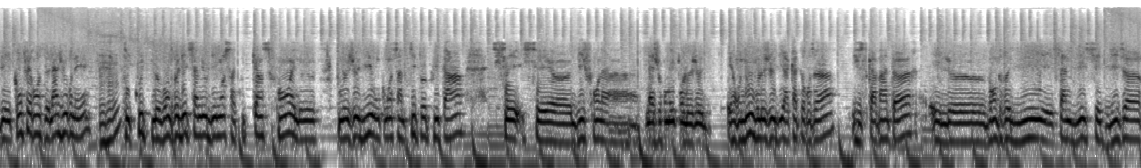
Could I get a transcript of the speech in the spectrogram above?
des conférences de la journée, Mhm. qui coûte le vendredi, le samedi ou le dimanche, ça coûte 15 francs et le, le jeudi on commence un petit peu plus tard, c'est c'est euh, 10 francs la, la journée pour le jeudi. Et on ouvre le jeudi à 14h jusqu'à 20h et le vendredi et samedi c'est 10h,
